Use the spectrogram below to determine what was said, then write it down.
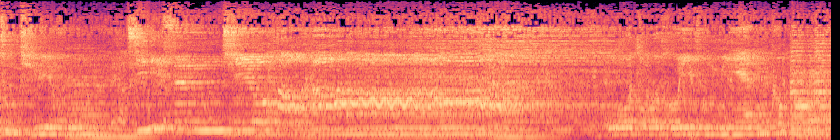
种绝活，几声就好看。我脱脱一副面孔。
